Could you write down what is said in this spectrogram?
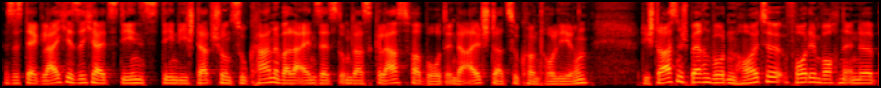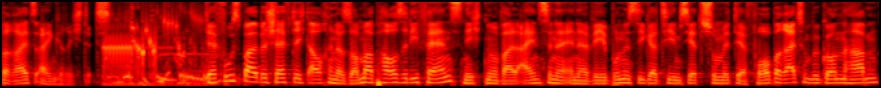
Es ist der gleiche Sicherheitsdienst, den die Stadt schon zu Karneval einsetzt, um das Glasverbot in der Altstadt zu kontrollieren. Die Straßensperren wurden heute vor dem Wochenende bereits eingerichtet. Der Fußball beschäftigt auch in der Sommerpause die Fans, nicht nur weil einzelne NRW-Bundesliga-Teams jetzt schon mit der Vorbereitung begonnen haben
